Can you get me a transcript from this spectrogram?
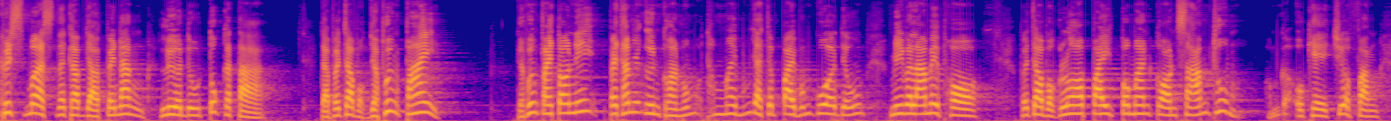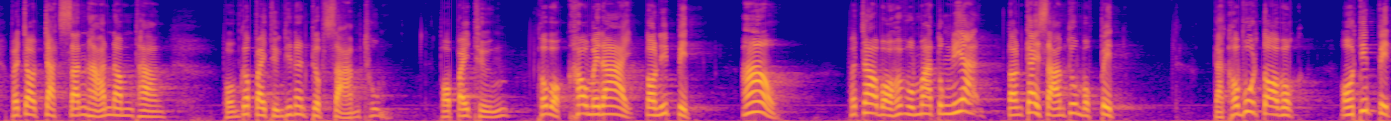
คริสต์มาสนะครับอยากไปนั่งเรือดูตุ๊กตา แต่พระเจ้าบอกอย่าเพิ่งไปอย่าเพิ่งไปตอนนี้ไปทำอย่างอื่นก่อนผมทำไมผมอยากจะไปผมกลัวเดี๋ยวมีเวลาไม่พอ พระเจ้าบอกรอไปประมาณก่อนสามทุ่มผมก็โอเค เชื่อฟัง พระเจ้าจัดสรรหานำทาง ผมก็ไปถึงที่นั่นเกือบสามทุ่ม พอไปถึงเขาบอกเข้าไม่ได้ ตอนนี้ปิด อ้าว พระเจ้าบอกให้ผมมาตรงเนี้ย ตอนใกล้สามทุ่มบอกปิด แต่เขาพูดต่อบอกอ๋อที่ปิด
